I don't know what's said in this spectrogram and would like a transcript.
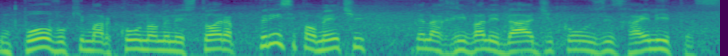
um povo que marcou o nome na história principalmente pela rivalidade com os israelitas.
